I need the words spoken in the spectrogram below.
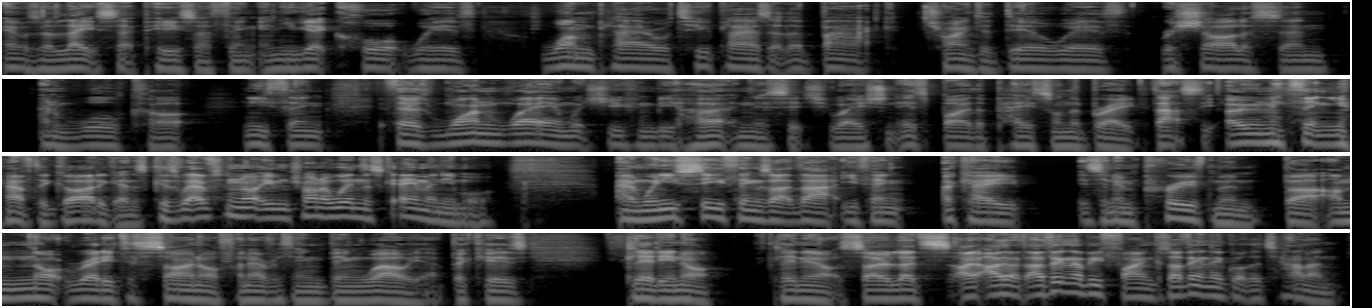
it was a late set piece, I think, and you get caught with one player or two players at the back trying to deal with Richarlison and Walcott. And you think, if there's one way in which you can be hurt in this situation, it's by the pace on the break. That's the only thing you have to guard against because Everton not even trying to win this game anymore. And when you see things like that, you think, okay, it's an improvement, but I'm not ready to sign off on everything being well yet because clearly not, clearly not. So let's. I I, I think they'll be fine because I think they've got the talent.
